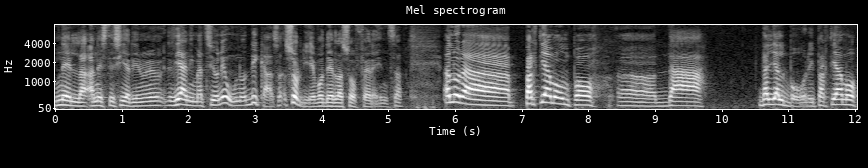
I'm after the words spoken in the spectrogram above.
nell'anestesia rianimazione 1 di Casa Sollievo della Sofferenza. Allora partiamo un po' uh, da, dagli albori, partiamo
